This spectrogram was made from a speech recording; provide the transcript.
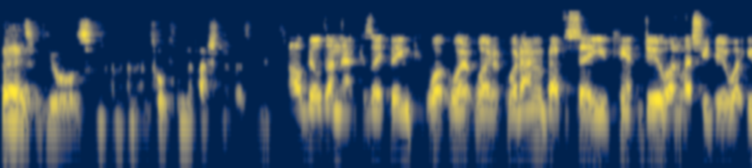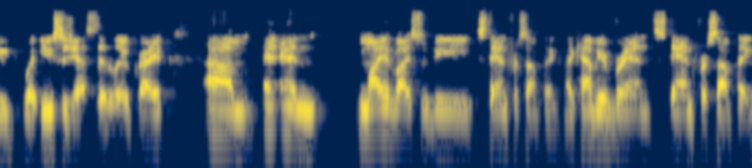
theirs with yours and, and, and, talk to them in a fashion that resonates. I'll build on that because I think what, what, what, what I'm about to say you can't do unless you do what you what you suggested, Luke. Right? Um, and, and my advice would be stand for something. Like have your brand stand for something.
